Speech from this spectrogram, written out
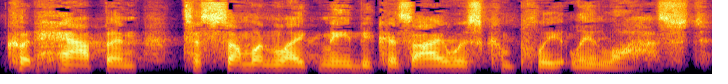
could happen to someone like me because I was completely lost.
